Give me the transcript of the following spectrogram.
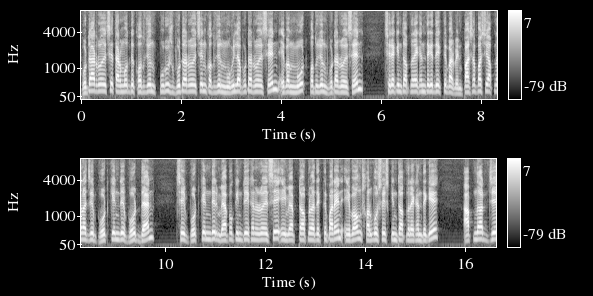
ভোটার রয়েছে, তার মধ্যে কতজন পুরুষ ভোটার রয়েছেন, কতজন মহিলা ভোটার রয়েছেন এবং মোট কতজন ভোটার রয়েছেন, সেটা কিন্তু আপনারা এখান থেকে দেখতে পারবেন। পাশাপাশি আপনারা যে ভোট কেন্দ্রে ভোট দেন সেই ভোট কেন্দ্রের ম্যাপও কিন্তু এখানে রয়েছে। এই ম্যাপটা আপনারা দেখতে পারেন এবং সর্বশেষ কিন্তু আপনারা এখান থেকে আপনার যে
